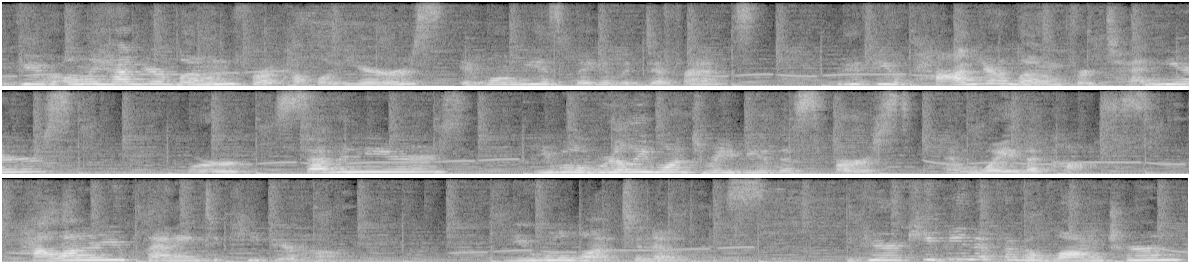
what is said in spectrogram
If you've only had your loan for a couple years, it won't be as big of a difference but if you've had your loan for 10 years or seven years, you will really want to review this first and weigh the costs. How long are you planning to keep your home? You will want to know this. If you're keeping it for the long term,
